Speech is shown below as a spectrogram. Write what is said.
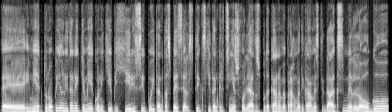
ε, η μία εκ των οποίων ήταν και μια εικονική επιχείρηση που ήταν τα special sticks και ήταν κριτσίνιας σφολιάτας που τα κάναμε πραγματικά μες στην τάξη, με λόγο,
